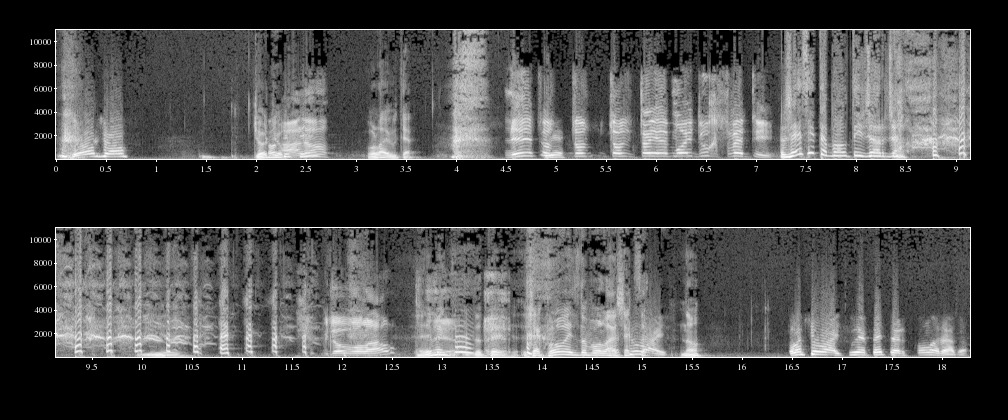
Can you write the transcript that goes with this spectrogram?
Giorgio? Giorgio, Áno. Volajú ťa. Nie, to, to, to, to je môj duch svetý. Že si to bol ty, Giorgio. Kto volal? Ja neviem, kto to je. Však povedz, kto volá. Však sa... No. Počúvaj, tu je Peter z Colorado.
